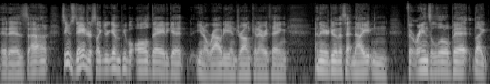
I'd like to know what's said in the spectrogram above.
it is. Uh, seems dangerous. Like you're giving people all day to get you know rowdy and drunk and everything, and then you're doing this at night. And if it rains a little bit, like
